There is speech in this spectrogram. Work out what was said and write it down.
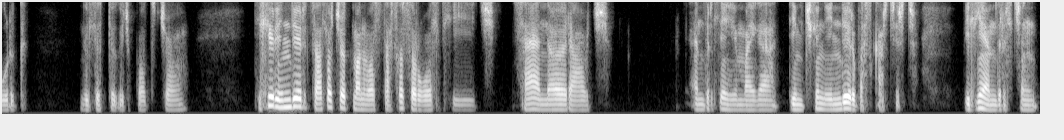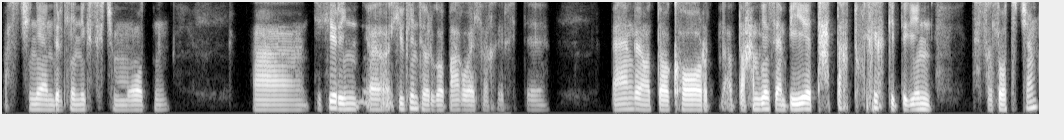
үүрэг нөлөөтэй гэж бодож байгаа. Тэгэхээр энэ дээр залуучууд маань бас дасгал сургуульд хийж, сайн нойр авч амьдралын юм маяга дэмжих нь энэ дээр бас гарч ирж байгаа. Бэлгийн амьдрал чинь бас чиний амьдралын нэг хэсэг чинь муудна. Аа тэгэхээр энэ э, хөвлийн тойргоо баг байлгах хэрэгтэй. Байнгын одоо кор одоо хамгийн сайн биеэ татах, түлхэх гэдэг энэ тасгалууд чинь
